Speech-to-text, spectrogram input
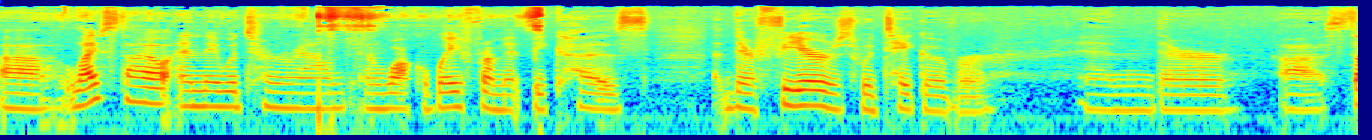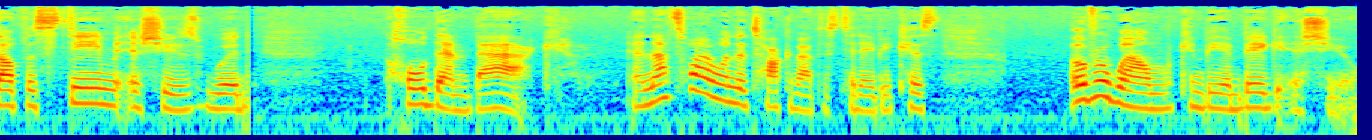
uh, lifestyle and they would turn around and walk away from it because their fears would take over and their uh, self esteem issues would hold them back. And that's why I wanted to talk about this today because overwhelm can be a big issue.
